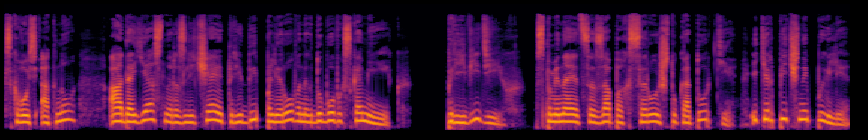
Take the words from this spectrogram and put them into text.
Сквозь окно Ада ясно различает ряды полированных дубовых скамеек. При виде их Вспоминается запах сырой штукатурки и кирпичной пыли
